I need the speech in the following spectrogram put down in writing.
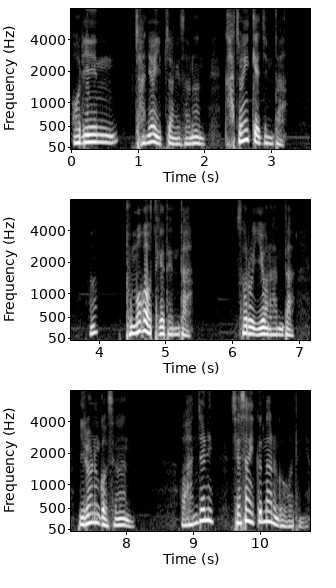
어린 자녀 입장에서는 가정이 깨진다. 어? 부모가 어떻게 된다. 서로 이혼한다. 이러는 것은 완전히 세상이 끝나는 거거든요.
